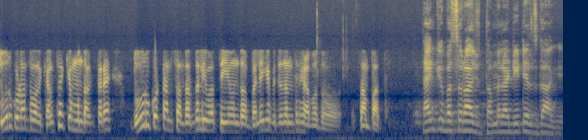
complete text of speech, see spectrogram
ದೂರು ಕೊಡುವಂತ ಒಂದು ಕೆಲಸಕ್ಕೆ ಮುಂದಾಗ್ತಾರೆ. ದೂರು ಕೊಟ್ಟಂತ ಸಂದರ್ಭದಲ್ಲಿ ಇವತ್ತು ಈ ಒಂದು ಬಲಿಗೆ ಬಿದ್ದಿದೆ ಅಂತ ಹೇಳ್ಬೋದು ಸಂಪತ್. ಥ್ಯಾಂಕ್ ಯು ಬಸವರಾಜ್, ತಮ್ಮೆಲ್ಲ ಡೀಟೇಲ್ಸ್ಗಾಗಿ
